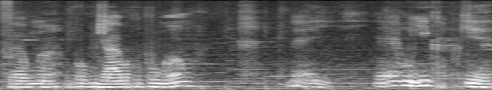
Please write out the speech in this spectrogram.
foi uma, um pouco de água pro pulmão, né? E é ruim, cara, porque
